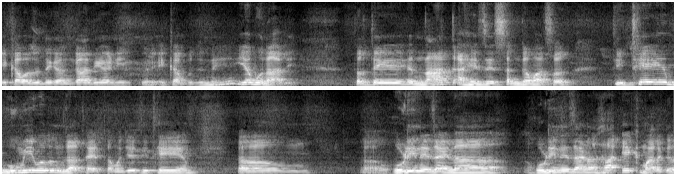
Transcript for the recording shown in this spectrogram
एका बाजूने गंगा आली आणि एका बाजूने यमुना आली. तर ते नाक आहे जे संगमाचं तिथे भूमीवरून जाता येतं. म्हणजे तिथे होडीने जायला होडीने जाणं हा एक मार्ग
